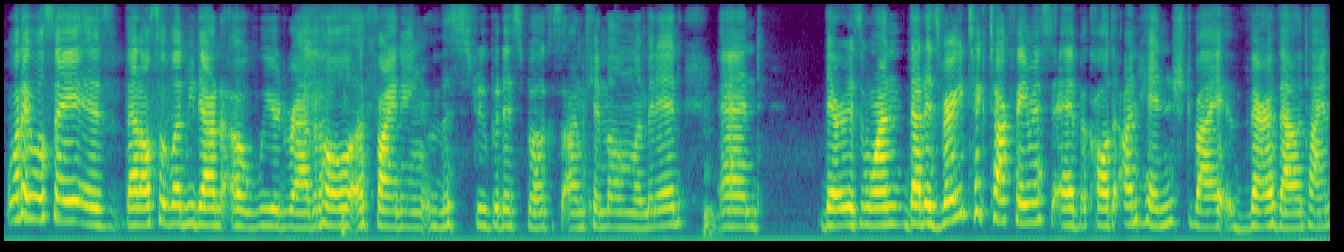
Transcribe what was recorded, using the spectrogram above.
What I will say is that also led me down a weird rabbit hole of finding the stupidest books on Kindle Unlimited, Hmm. and there is one that is very TikTok famous uh, called Unhinged by Vera Valentine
